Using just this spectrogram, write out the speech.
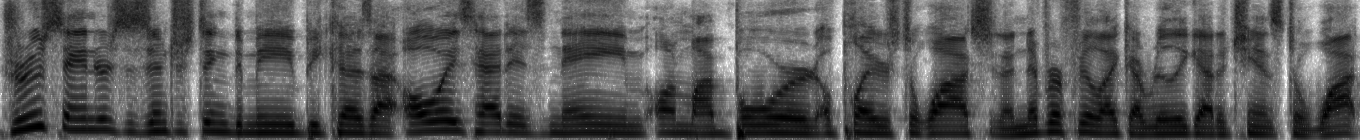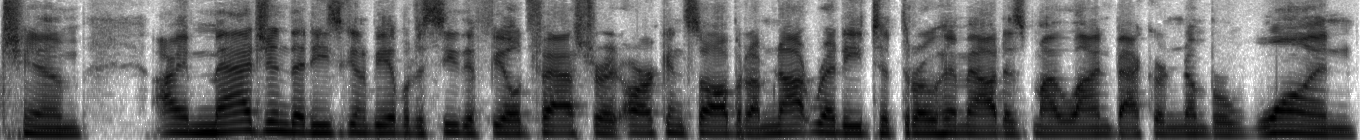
Drew Sanders is interesting to me because I always had his name on my board of players to watch, and I never feel like I really got a chance to watch him. I imagine that he's going to be able to see the field faster at Arkansas, but I'm not ready to throw him out as my linebacker number one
